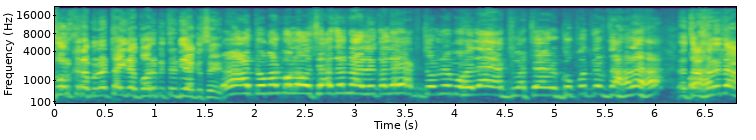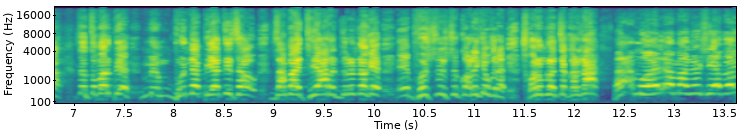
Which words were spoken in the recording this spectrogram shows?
জোর করে মানে টাইরা ঘরের ভিতরে নিয়ে গেছে হ্যাঁ, তোমার বলা হচ্ছে আজ নাইলে গেলে একজনের মহিলা এক বাচ্চা गोपतकर जहारा हा? जहरे ना বুন্না বিয়ে দিছাও জামাই তুই আরেকজনের লগে এ ফুসফুস করে কেউ করে শরম লজ্জা করে না? হ্যাঁ মহিলা মানুষ এবার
